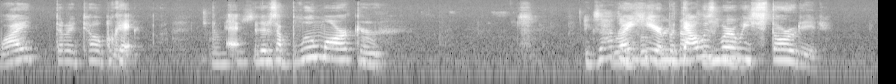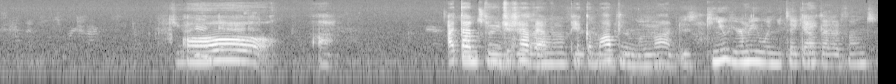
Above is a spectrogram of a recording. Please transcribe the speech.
Why did I teleport? Okay, I'm uh, there's a blue marker exactly right here, but that was where we started. You Oh. Uh, I thought you just have to pick them up and run. Is- Can you hear me when you take out the headphones?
